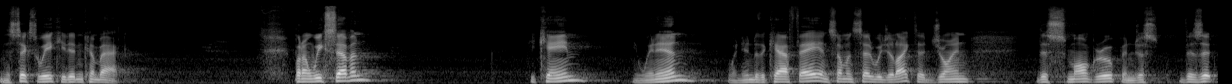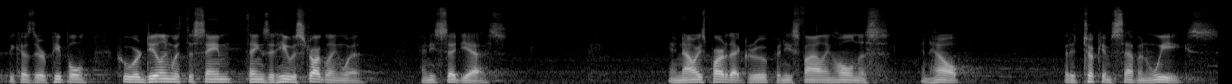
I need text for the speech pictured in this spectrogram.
In the sixth week, he didn't come back. But on week seven, he came, he went in, went into the cafe, and someone said, Would you like to join this small group and just visit? Because there are people who were dealing with the same things that he was struggling with. And he said yes. And now he's part of that group and he's filing wholeness and help. But it took him seven weeks.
